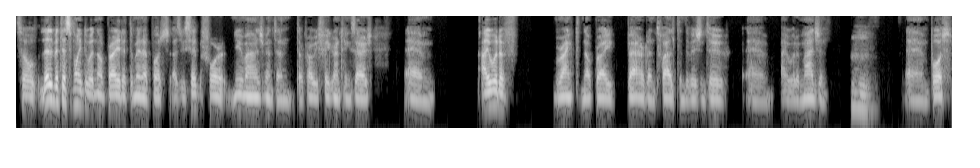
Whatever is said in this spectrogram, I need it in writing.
So a little bit disappointed with Knockbride at the minute, but as we said before, new management and they're probably figuring things out. Um, I would have ranked Knockbride better than 12th in Division 2, um, I would imagine. Mm-hmm. Um, but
